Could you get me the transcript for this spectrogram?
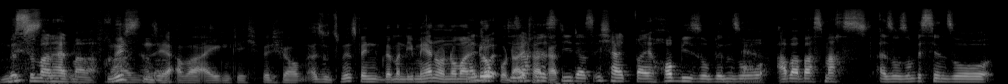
Müsste man halt mal fragen. Müssten aber- sie aber eigentlich, würde ich behaupten. Also zumindest, wenn, wenn man nebenher noch einen normalen Job und die Sache Alltag ist hat. die, dass ich halt bei Hobby so bin, so, aber was machst, also so ein bisschen so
